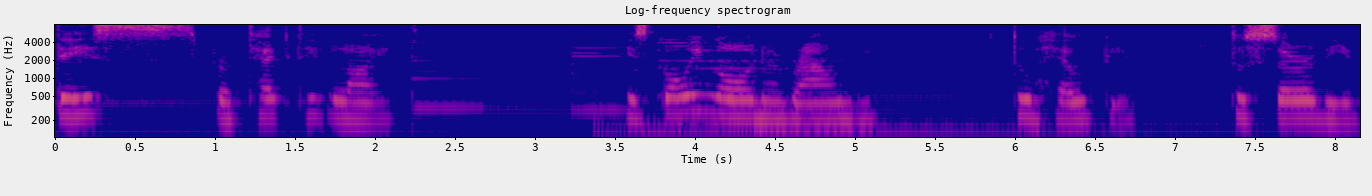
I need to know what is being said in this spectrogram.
This protective light is going on around you to help you, to serve you,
